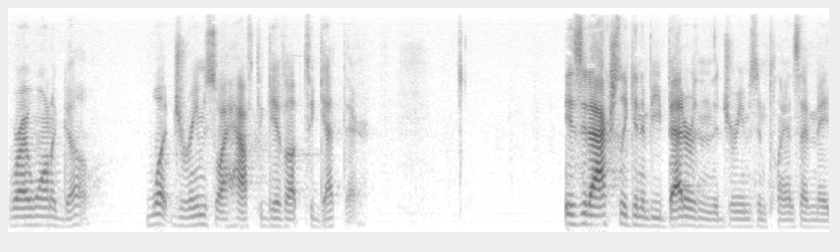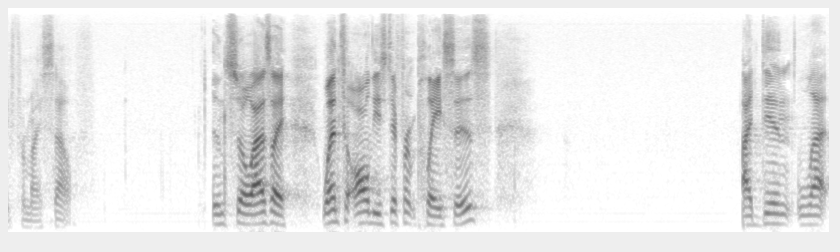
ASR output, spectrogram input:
where I want to go? What dreams do I have to give up to get there? Is it actually going to be better than the dreams and plans I've made for myself? And so, as I went to all these different places, I didn't let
